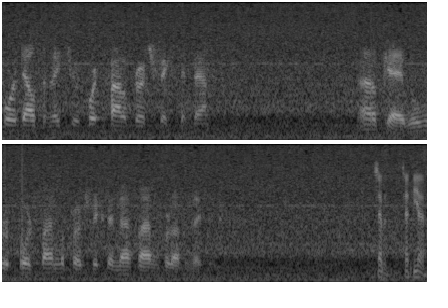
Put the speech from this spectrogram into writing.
4 Delta Victor, report final approach fixed inbound. Okay, we'll report final approach fixed inbound 5 and 4 Delta Victor. 7, 10 p.m.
